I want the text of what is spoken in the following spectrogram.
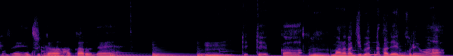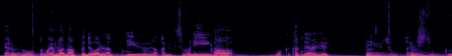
そうね、時間計るね。うん、てというか、うん、まあなんか自分の中でこれはやると思えば何分で終わるなっていうなんか見積もりが立てられるっていう状態にしとく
